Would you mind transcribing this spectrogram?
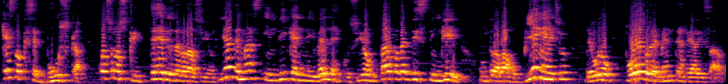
qué es lo que se busca, cuáles son los criterios de evaluación y además indica el nivel de ejecución para poder distinguir un trabajo bien hecho de uno pobremente realizado.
